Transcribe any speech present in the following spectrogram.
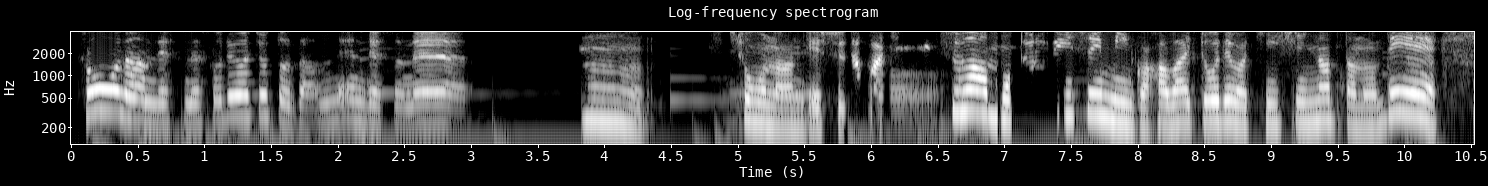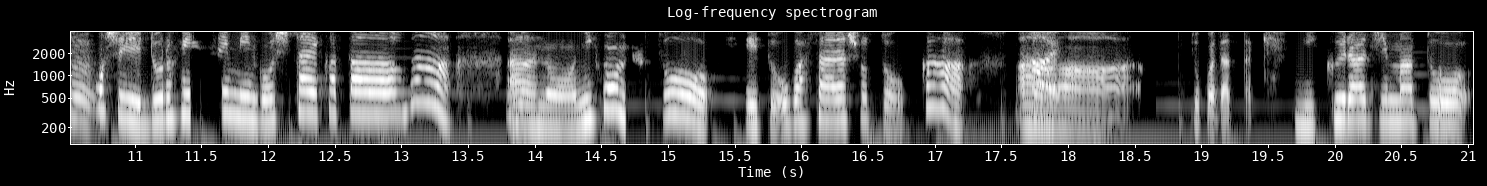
そうなんですね。それはちょっと残念ですね。うん。そうなんす。です。だから、実はもうドルフィンスイミングがハワイ島では禁止になったので、うんもしドルフィンスイミングをしたい方は、あの、日本だと、えっ、と、小笠原諸島か、あーどこだったっけ？三倉島と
